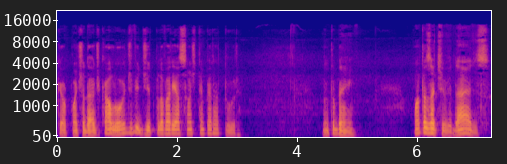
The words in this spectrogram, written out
que é a quantidade de calor, dividido pela variação de temperatura. Muito bem. Quantas atividades?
